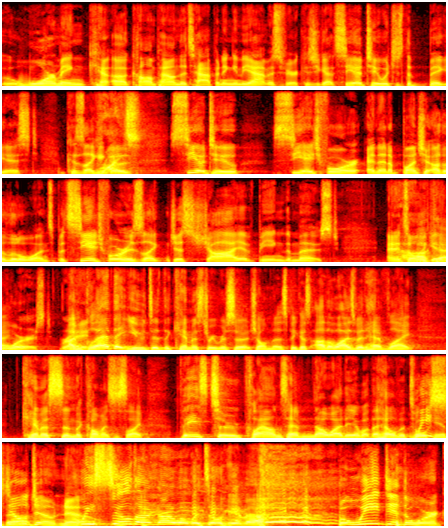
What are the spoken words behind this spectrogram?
warming ca- uh, compound that's happening in the atmosphere because you got CO2, which is the biggest because like it Right. goes CO2, CH4, and then a bunch of other little ones. But CH4 is like just shy of being the most, and it's only getting worse. Right? I'm glad that you did the chemistry research on this because otherwise we'd have like chemists in the comments just like these two clowns have no idea what the hell they're talking about. We about. still don't know. We still don't know what we're talking about. But we did the work,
